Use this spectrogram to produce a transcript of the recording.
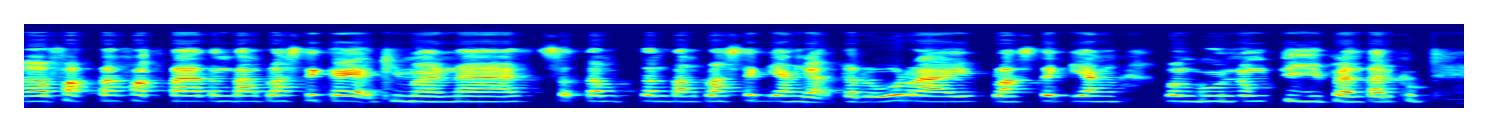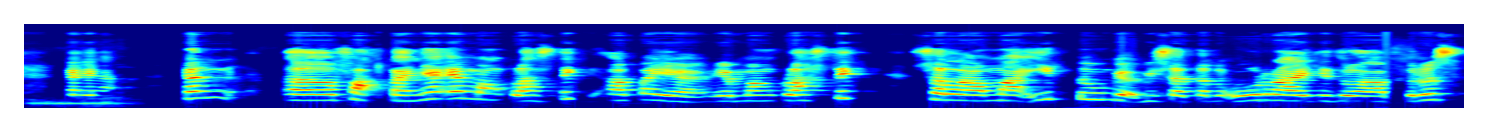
fakta eh, fakta-fakta tentang plastik kayak gimana tentang plastik yang nggak terurai, plastik yang menggunung di bantar kayak kan uh, faktanya emang plastik apa ya? Emang plastik selama itu nggak bisa terurai gitu lah. Terus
